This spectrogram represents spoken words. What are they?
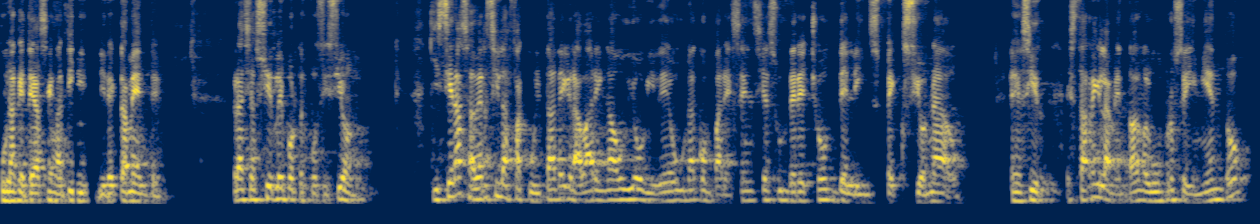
una que te hacen a ti directamente. Gracias, Shirley, por tu exposición. Quisiera saber si la facultad de grabar en audio o video una comparecencia es un derecho del inspeccionado. Es decir, ¿está reglamentado en algún procedimiento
